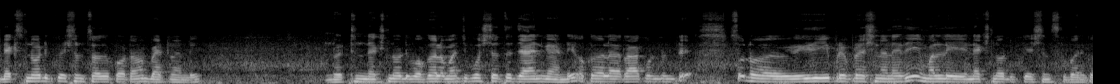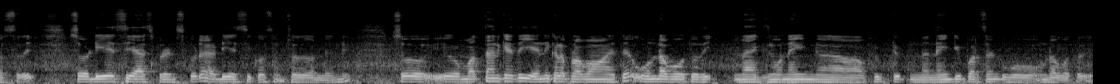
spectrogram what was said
నెక్స్ట్ నోటిఫికేషన్ చదువుకోవటం బెటర్ అండి. నెక్స్ట్ నోటి ఒకవేళ మంచి పోస్ట్ వస్తే జాయిన్ కాండి ఒకవేళ రాకుంటుంటే సో ఇది ఈ ప్రిపరేషన్ అనేది మళ్ళీ నెక్స్ట్ నోటిఫికేషన్స్కి పనికి వస్తుంది సో డిఎస్సి ఆస్పిరెంట్స్ కూడా డిఎస్సి కోసం చదవండి సో మొత్తానికైతే ఎన్నికల ప్రభావం అయితే ఉండబోతుంది. Maximum nine fifty ninety percent ఉండబోతుంది.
